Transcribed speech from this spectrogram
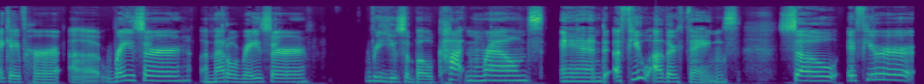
I gave her a razor, a metal razor, reusable cotton rounds, and a few other things. So if you're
